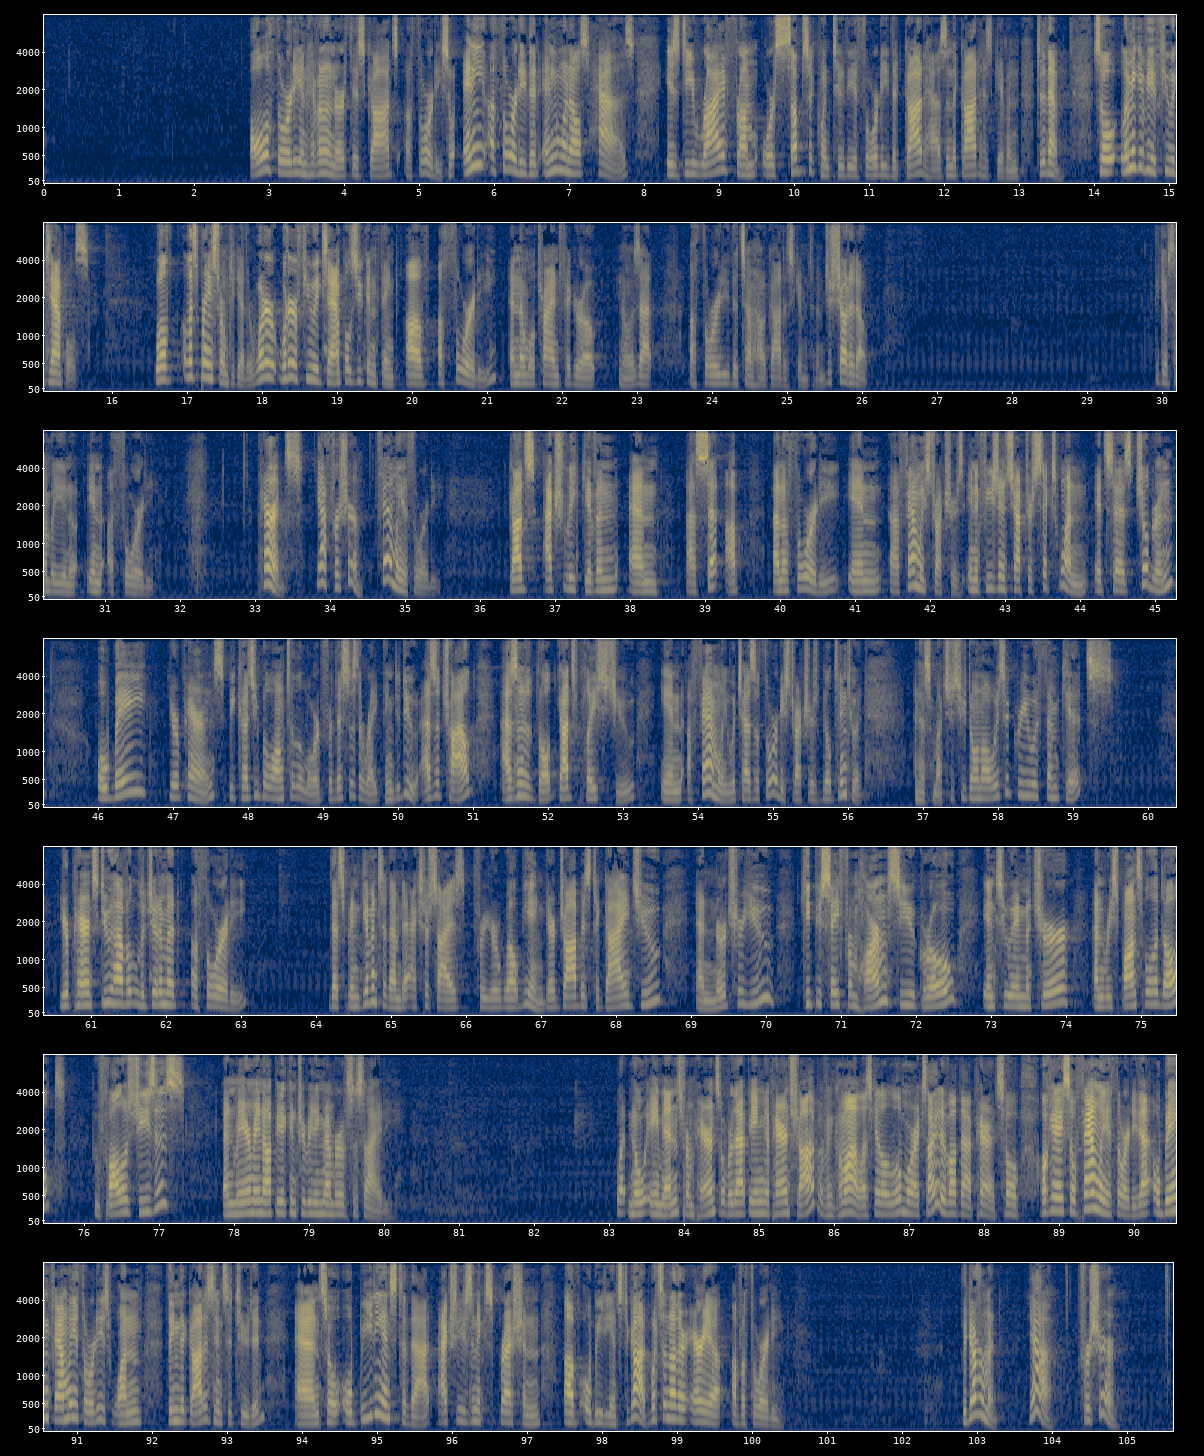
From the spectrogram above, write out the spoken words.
All authority in heaven and earth is God's authority. So any authority that anyone else has is derived from or subsequent to the authority that God has and that God has given to them. So let me give you a few examples. Well, let's brainstorm together. What are, what are a few examples you can think of authority? And then we'll try and figure out, you know, is that authority that somehow God has given to them? Just shout it out. Think of somebody in, in authority. Parents, yeah, for sure. Family authority. God's actually given and uh, set up an authority in uh, family structures. In Ephesians chapter 6, 1, it says, Children, obey your parents because you belong to the Lord, for this is the right thing to do. As a child, as an adult, God's placed you in a family which has authority structures built into it. And as much as you don't always agree with them, kids, your parents do have a legitimate authority that's been given to them to exercise for your well being. Their job is to guide you and nurture you, keep you safe from harm, see you grow into a mature and responsible adult who follows Jesus and may or may not be a contributing member of society. What, no amens from parents over that being the parent's job? I mean, come on, let's get a little more excited about that, parents. So, okay, so family authority. That obeying family authority is one thing that God has instituted. And so obedience to that actually is an expression of obedience to God. What's another area of authority? The government. Yeah, for sure.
